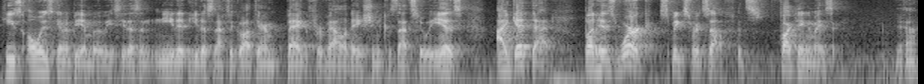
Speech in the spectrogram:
He's always going to be in movies. He doesn't need it. He doesn't have to go out there and beg for validation because that's who he is. I get that, but his work speaks for itself. It's fucking amazing. Yeah.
